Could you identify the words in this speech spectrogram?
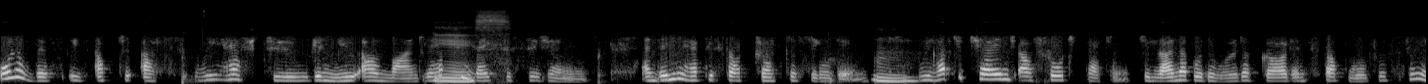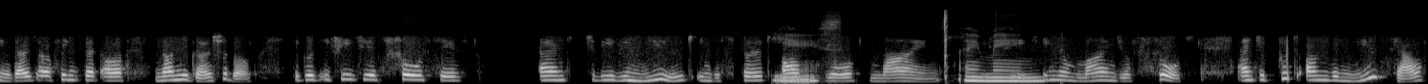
all of this is up to us. We have to renew our mind. We have Yes. to make decisions. And then we have to start practicing them. Mm. We have to change our thought patterns to line up with the Word of God and stop willful sinning. Those are things that are non-negotiable. Because Ephesians 4 says, and to be renewed in the spirit Yes. of your mind. Amen. In your mind, your thoughts. And to put on the new self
